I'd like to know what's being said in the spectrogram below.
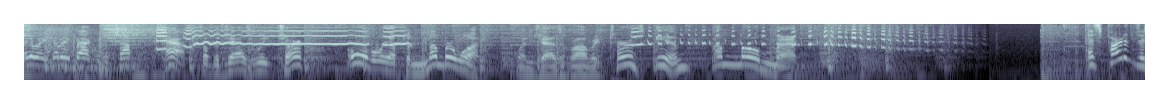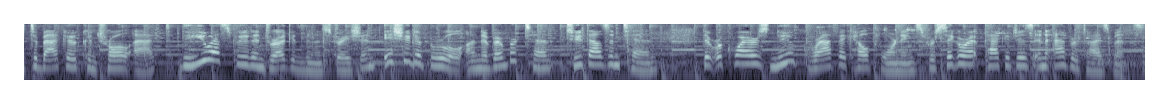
Anyway, coming back to the top half of the JazzWeek chart, all the way up to number one when Jazzin' Around returns in a moment. As part of the Tobacco Control Act, the U.S. Food and Drug Administration issued a rule on November 10, 2010, that requires new graphic health warnings for cigarette packages and advertisements.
